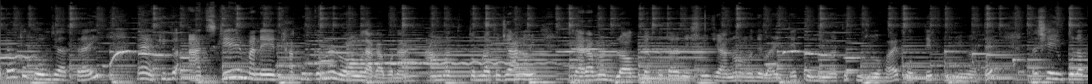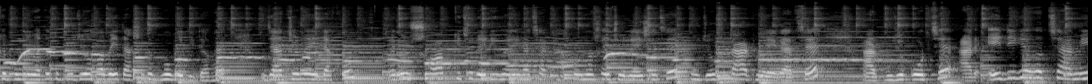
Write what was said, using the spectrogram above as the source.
এটাও তো দোলযাত্রাই হ্যাঁ কিন্তু আজকে মানে ঠাকুরকে আমরা রং লাগাবো না। আমার তোমরা তো জানোই, যারা আমার ব্লগ দেখো তারা নিশ্চয়ই জানো আমাদের বাড়িতে পূর্ণিমাতে পুজো হয়, প্রত্যেক পূর্ণিমাতে। তা সেই উপলক্ষে পূর্ণিমাতে তো পুজো হবেই, তার সাথে ভোগও দিতে হয়। যার জন্য এই দেখো এবং সব কিছু রেডি হয়ে গেছে, আর ঠাকুরমশাই চলে এসেছে, পুজো স্টার্ট হয়ে গেছে। আর পুজো করছে। আর এই দিকে হচ্ছে আমি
